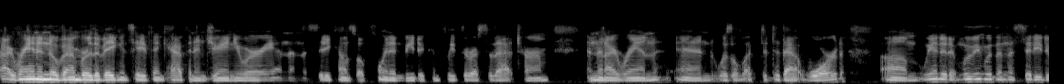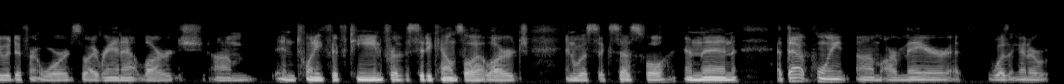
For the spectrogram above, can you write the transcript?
I ran in November. The vacancy I think happened in January, and then the city council appointed me to complete the rest of that term. And then I ran and was elected to that ward. Um, we ended up moving within the city to a different ward, so I ran at large um, in 2015 for the city council at large and was successful. And then at that point, um, our mayor wasn't going to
